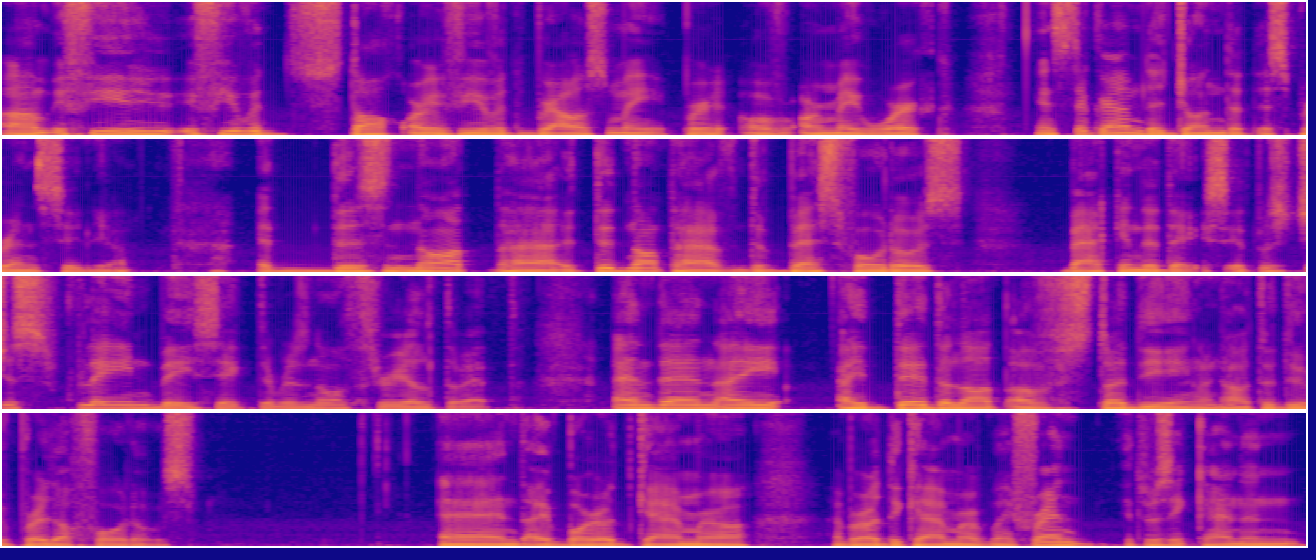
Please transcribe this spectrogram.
Um, if you if you would stalk or if you would browse my per, or, or my work, Instagram, the John that is Esperancilla, it does not uh, it did not have the best photos back in the days. It was just plain basic. There was no thrill to it. And then I I did a lot of studying on how to do product photos and I borrowed camera. I borrowed the camera of my friend. It was a Canon.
